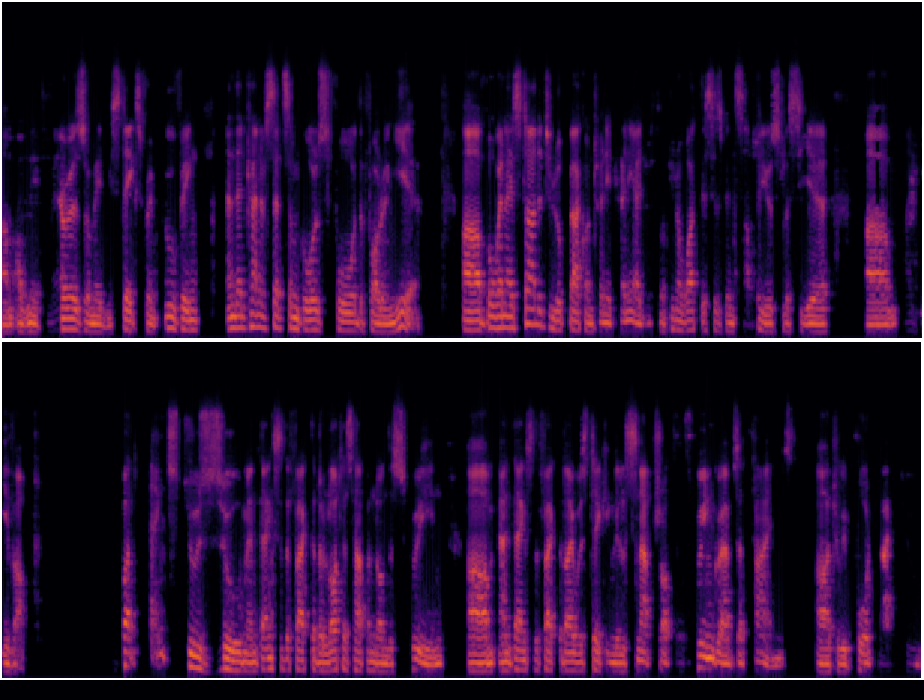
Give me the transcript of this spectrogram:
um, I've made some errors or made mistakes for improving, and then kind of set some goals for the following year. Uh, but when I started to look back on 2020, I just thought, you know what, this has been such a useless year. Um, I give up. But thanks to Zoom and thanks to the fact that a lot has happened on the screen, um, and thanks to the fact that I was taking little snapshots and screen grabs at times uh, to report back to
